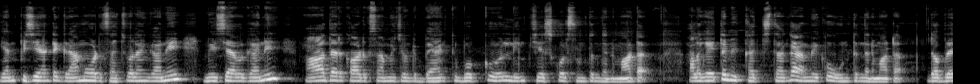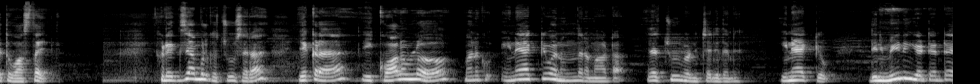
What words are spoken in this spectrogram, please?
ఎన్పిసి అంటే గ్రామ వార్డు సచివాలయం కానీ మీ సేవ కానీ ఆధార్ కార్డుకు సంబంధించిన బ్యాంక్ బుక్ లింక్ చేసుకోవాల్సి ఉంటుందన్నమాట. అలాగైతే మీకు ఖచ్చితంగా మీకు ఉంటుందన్నమాట. డబ్బులు అయితే వస్తాయి. ఇక్కడ ఎగ్జాంపుల్గా చూసారా? ఇక్కడ ఈ కాలంలో మనకు ఇన్యాక్టివ్ అని ఉందన్నమాట. ఇలా చూడండి చదిదండి ఇన్యాక్టివ్ దీని మీనింగ్ ఏంటంటే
